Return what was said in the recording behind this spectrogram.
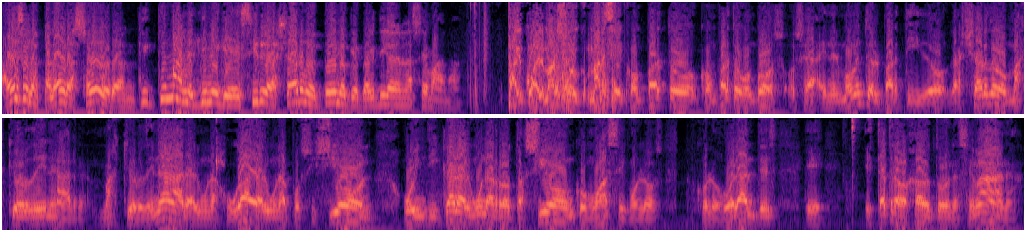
A veces las palabras sobran. ¿Qué, más le tiene que decir Gallardo de todo lo que practican en la semana? Tal cual, Marzo, Marce, comparto, comparto con vos. O sea, en el momento del partido, Gallardo, más que ordenar, más que ordenar alguna jugada, alguna posición, o indicar alguna rotación, como hace con los, con los volantes, eh, está trabajado toda la semana.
